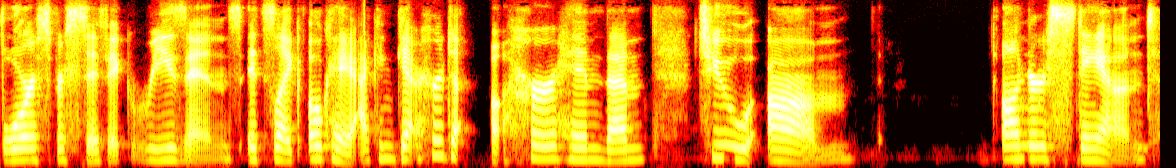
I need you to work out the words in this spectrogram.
for specific reasons. It's like okay i can get her to uh, her him them to um understand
